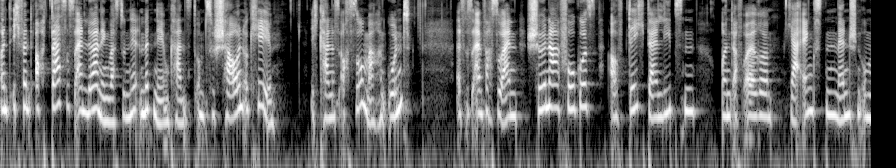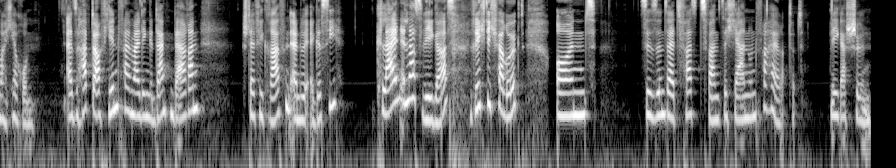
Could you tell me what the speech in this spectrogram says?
Und ich finde, auch das ist ein Learning, was du mitnehmen kannst, um zu schauen, okay, ich kann es auch so machen. Und es ist einfach so ein schöner Fokus auf dich, deinen Liebsten und auf eure ja, engsten Menschen um euch herum. Also habt da auf jeden Fall mal den Gedanken daran, Steffi Graf und Andrew Agassi, klein in Las Vegas, richtig verrückt und sie sind seit fast 20 Jahren nun verheiratet. Mega schön.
